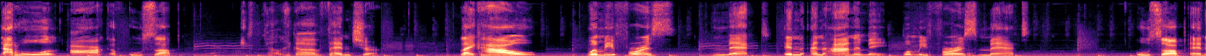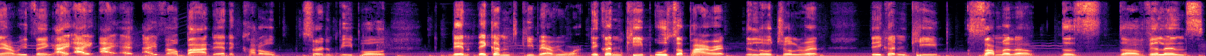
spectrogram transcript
that whole arc of Usopp, it felt like an adventure. Like how when we first met in an anime, when we first met Usopp and everything, I I I, I felt bad they had to cut out certain people. They, they couldn't keep everyone. They couldn't keep Usopp Pirate, the little children. They couldn't keep some of the the, the villains,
